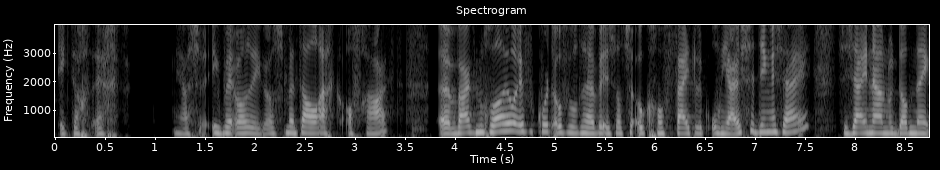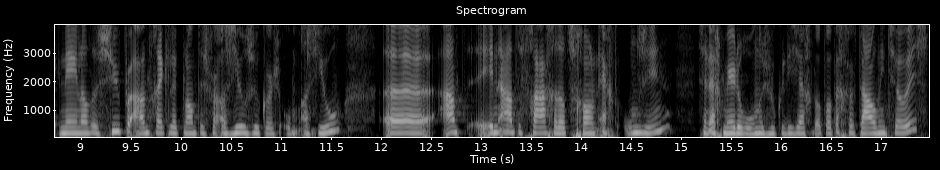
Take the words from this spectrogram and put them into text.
Ik dacht echt, ja, ik, ben, ik was mentaal eigenlijk afgehaakt. Uh, waar ik nog wel heel even kort over wil hebben, is dat ze ook gewoon feitelijk onjuiste dingen zei. Ze zei namelijk dat ne Nederland een super aantrekkelijk land is voor asielzoekers om asiel aan, in aan te vragen. Dat is gewoon echt onzin. Er zijn echt meerdere onderzoeken die zeggen dat dat echt totaal niet zo is.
